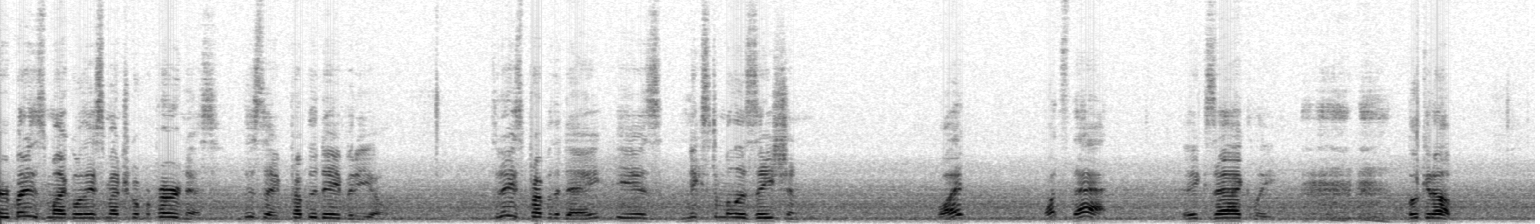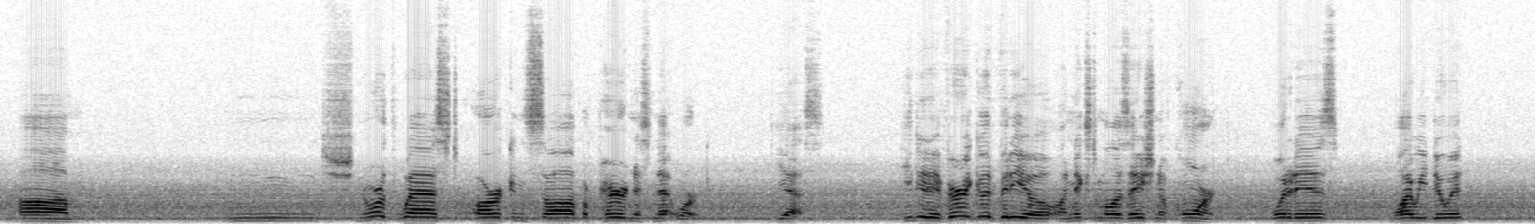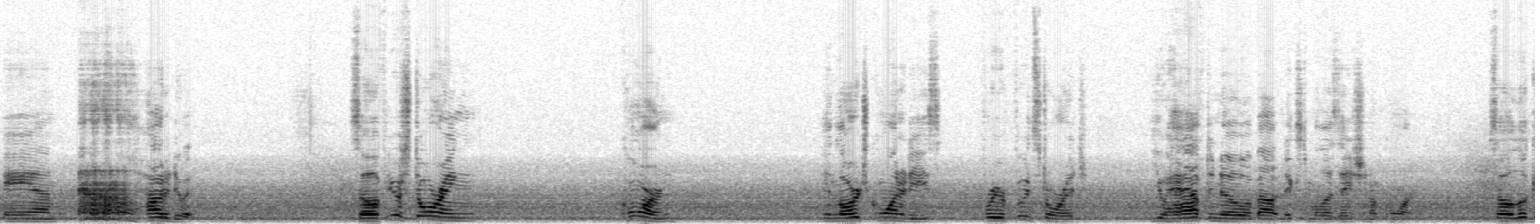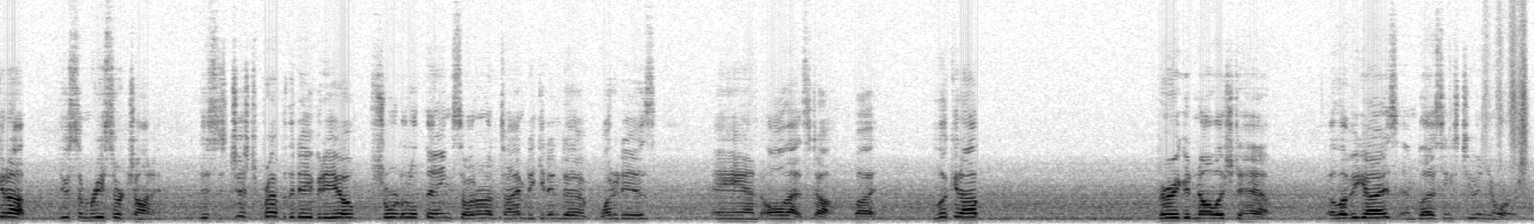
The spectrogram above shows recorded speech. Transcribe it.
everybody, this is Michael with Asymmetrical Preparedness. This is a prep of the day video. Today's prep of the day is nixtamalization. What? What's that? Exactly. Look it up. Um, Northwest Arkansas Preparedness Network. Yes. He did a very good video on nixtamalization of corn. What it is, why we do it, and how to do it. So if you're storing corn in large quantities for your food storage, you have to know about nixtamalization of corn. So look it up, do some research on it. This is just a prep of the day video, short little thing, so I don't have time to get into what it is and all that stuff. But look it up, very good knowledge to have. I love you guys and blessings to you and yours.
